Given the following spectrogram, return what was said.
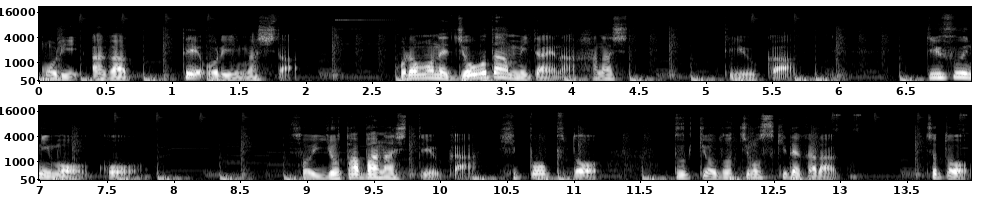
盛り上がっておりました。これもね冗談みたいな話っていうかっていうふうにもこうそういうヨタ話っていうかヒップホップと仏教どっちも好きだからちょっと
